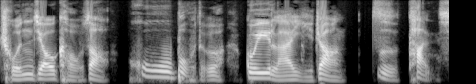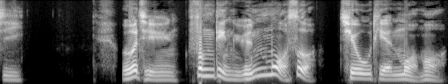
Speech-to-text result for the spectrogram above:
唇焦口燥呼不得，归来倚杖自叹息。俄顷风定云墨色，秋天漠漠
